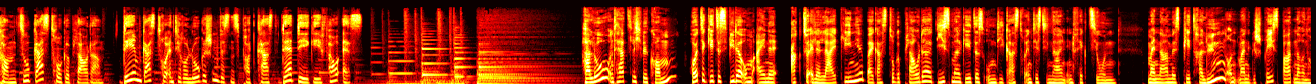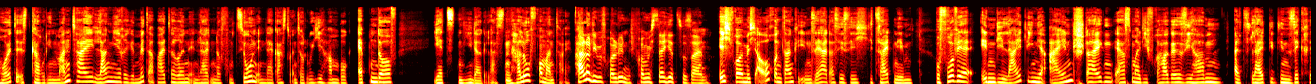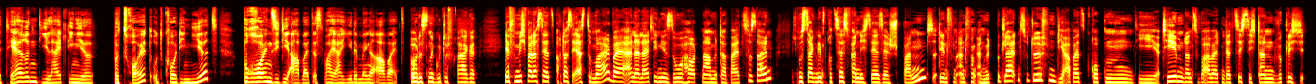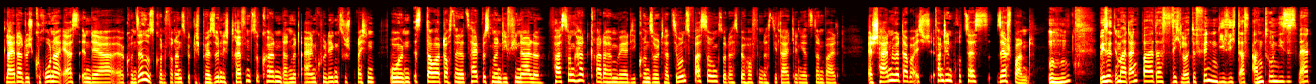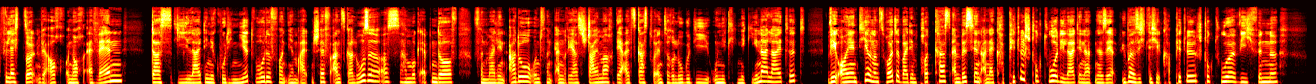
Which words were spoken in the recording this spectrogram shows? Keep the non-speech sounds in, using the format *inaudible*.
Willkommen zu Gastrogeplauder, dem gastroenterologischen Wissenspodcast der DGVS. Hallo und herzlich willkommen. Heute geht es wieder um eine aktuelle Leitlinie bei Gastrogeplauder. Diesmal geht es um die gastrointestinalen Infektionen. Mein Name ist Petra Lünen und meine Gesprächspartnerin heute ist Caroline Mantei, langjährige Mitarbeiterin in leitender Funktion in der Gastroenterologie Hamburg-Eppendorf jetzt niedergelassen. Hallo, Frau Mantei. Hallo, liebe Frau Lühn. Ich freue mich sehr, hier zu sein. Ich freue mich auch und danke Ihnen sehr, dass Sie sich die Zeit nehmen. Bevor wir in die Leitlinie einsteigen, erstmal die Frage, Sie haben als Leitliniensekretärin die Leitlinie betreut und koordiniert bereuen Sie die Arbeit? Es war ja jede Menge Arbeit. Oh, das ist eine gute Frage. Ja, für mich war das jetzt auch das erste Mal, bei einer Leitlinie so hautnah mit dabei zu sein. Ich muss sagen, den Prozess fand ich sehr, sehr spannend, den von Anfang an mitbegleiten zu dürfen, die Arbeitsgruppen, die Themen dann zu bearbeiten, letztlich sich dann wirklich leider durch Corona erst in der äh, Konsensuskonferenz wirklich persönlich treffen zu können, dann mit allen Kollegen zu sprechen. Und es dauert doch seine Zeit, bis man die finale Fassung hat. Gerade haben wir ja die Konsultationsfassung, sodass wir hoffen, dass die Leitlinie jetzt dann bald erscheinen wird. Aber ich fand den Prozess sehr spannend. Mhm. Wir sind immer dankbar, dass sich Leute finden, die sich das antun, dieses Werk. Vielleicht sollten wir auch noch erwähnen, dass die Leitlinie koordiniert wurde von ihrem alten Chef Ansgar Lose aus Hamburg-Eppendorf, von Marlene Addo und von Andreas Stallmach, der als Gastroenterologe die Uniklinik Jena leitet. Wir orientieren uns heute bei dem Podcast ein bisschen an der Kapitelstruktur. Die Leitlinie hat eine sehr übersichtliche Kapitelstruktur, wie ich finde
